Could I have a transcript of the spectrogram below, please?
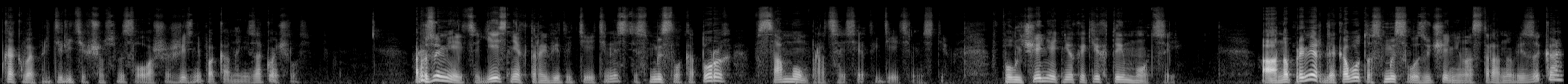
Как вы определите, в чем смысл вашей жизни, пока она не закончилась? Разумеется, есть некоторые виды деятельности, смысл которых в самом процессе этой деятельности, в получении от нее каких-то эмоций. А, например, для кого-то смысл изучения иностранного языка,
